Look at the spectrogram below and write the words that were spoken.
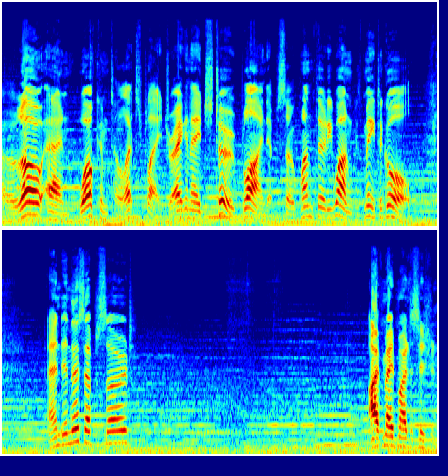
Hello and welcome to Let's Play Dragon Age 2 Blind episode 131 with me, Tegual. And in this episode, I've made my decision.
